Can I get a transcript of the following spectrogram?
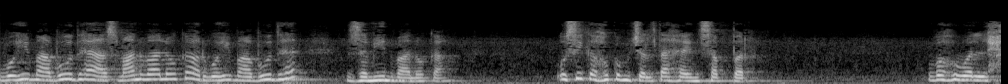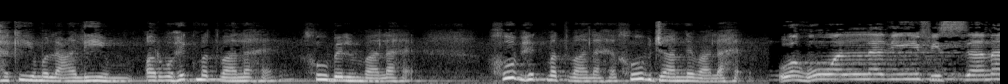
وہی معبود ہے آسمان والوں کا اور وہی معبود ہے زمین والوں کا۔ اسی کا حکم چلتا ہے ان سب پر۔ وہ الحکیم العلیم، اور وہ حکمت والا ہے، خوب علم والا ہے، خوب حکمت والا ہے، خوب جاننے والا ہے۔ وهو الذي في السماء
